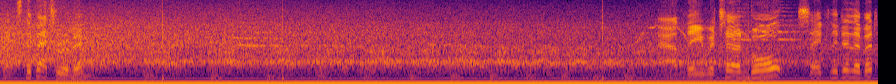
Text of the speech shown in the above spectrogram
Gets the better of him. And the return ball safely delivered.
